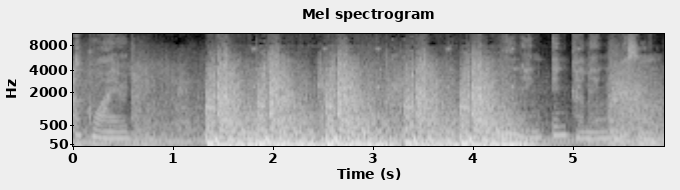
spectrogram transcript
Acquired. Warning incoming missile.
